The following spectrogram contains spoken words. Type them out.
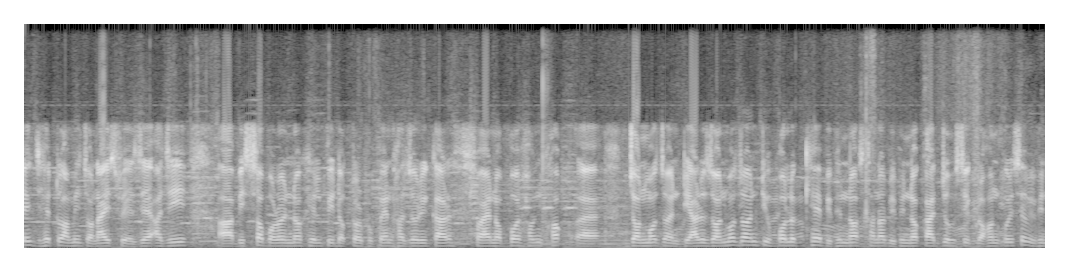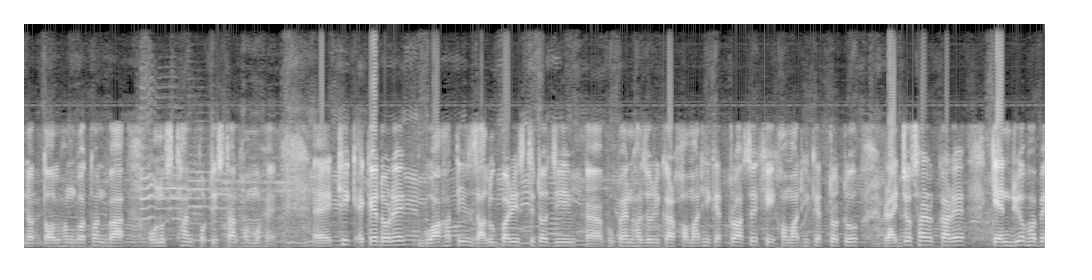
যিহেতু আমি জনাইছোঁৱে যে আজি বিশ্ব বৰেণ্য শিল্পী ডক্টৰ ভূপেন হাজৰিকাৰ ছয়ানব্বৈ সংখ্যক জন্ম জয়ন্তী আৰু জন্ম জয়ন্তী উপলক্ষে বিভিন্ন স্থানত বিভিন্ন কাৰ্যসূচী গ্ৰহণ কৰিছে বিভিন্ন দল সংগঠন বা অনুষ্ঠান প্ৰতিষ্ঠানসমূহে। ঠিক একেদৰে গুৱাহাটীৰ জালুকবাৰীস্থিত যি ভূপেন হাজৰিকাৰ সমাধি ক্ষেত্ৰ আছে সেই সমাধি ক্ষেত্ৰতো ৰাজ্য চৰকাৰে কেন্দ্ৰীয়ভাৱে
